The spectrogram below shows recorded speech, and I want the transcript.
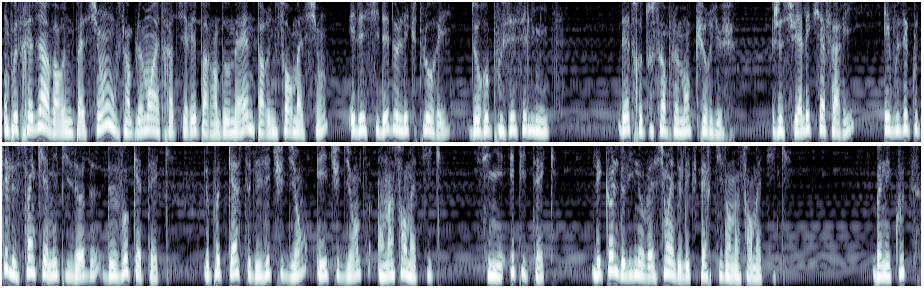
On peut très bien avoir une passion ou simplement être attiré par un domaine, par une formation, et décider de l'explorer, de repousser ses limites, d'être tout simplement curieux. Je suis Alexia Fari et vous écoutez le cinquième épisode de Vocatech, le podcast des étudiants et étudiantes en informatique, signé Epitech, l'école de l'innovation et de l'expertise en informatique. Bonne écoute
